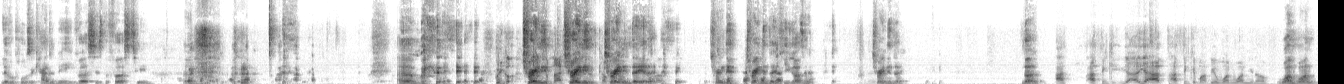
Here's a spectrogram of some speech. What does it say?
Liverpool's academy versus the first team. Um, um, we got we got training, nice training, training day, isn't well. it? training, training day for you guys, isn't it? Training day. No, I I think, yeah, yeah. I, I think it might be a one-one. You know. one-one.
